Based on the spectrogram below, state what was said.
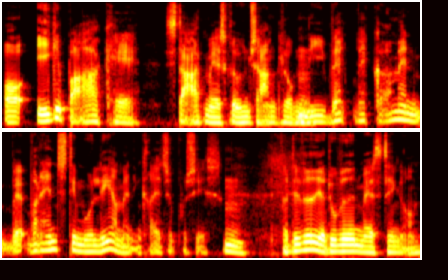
og ikke bare kan starte med at skrive en sang klokken mm. 9. Hvad, hvad gør man? Hvordan stimulerer man en kreativ proces? Mm. For det ved jeg, du ved en masse ting om.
